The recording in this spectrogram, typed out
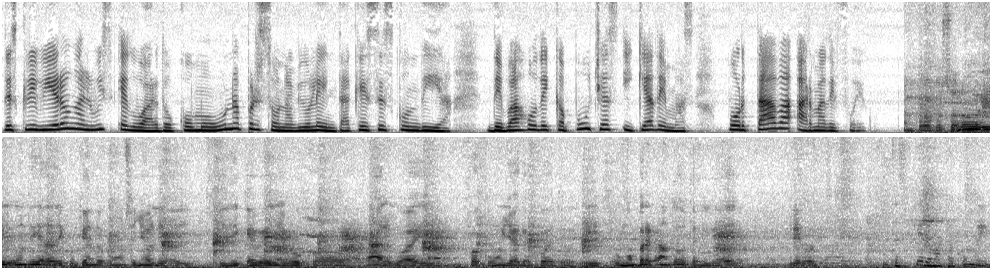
describieron a Luis Eduardo como una persona violenta que se escondía debajo de capuchas y que además portaba arma de fuego. Tampoco, solo un día discutiendo con un señor de ahí y que vino y buscó algo ahí, fue con un yaque puesto y un hombre grandote le dijo, ¿usted se quiere matar conmigo?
